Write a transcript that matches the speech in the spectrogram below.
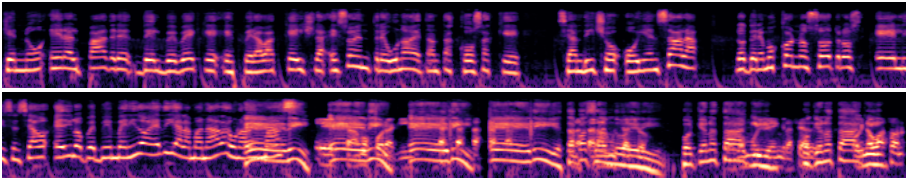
que no era el padre del bebé que esperaba Keishla. Eso es entre una de tantas cosas que se han dicho hoy en sala. Lo tenemos con nosotros el licenciado Eddie López. Bienvenido, Eddie, a la manada una vez más. Eddie, Estamos Eddie, por aquí. Eddie, Eddie, está Buenas tardes, pasando, muchachos. Eddie. ¿Por qué no estás Todo aquí? Muy bien, gracias. ¿Por a qué no estás hoy aquí? No va a son-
